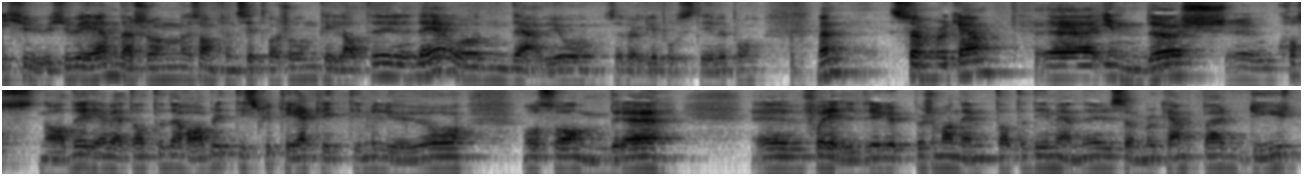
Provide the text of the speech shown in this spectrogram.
i 2021 dersom samfunnssituasjonen tillater det. Og det er vi jo selvfølgelig positive på. Men summercamp, camp, innendørs, kostnader Jeg vet at det har blitt diskutert litt i miljøet, og også andre foreldregrupper som har nevnt at de mener summercamp er dyrt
